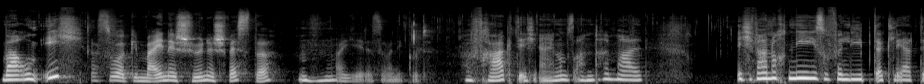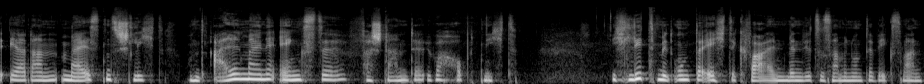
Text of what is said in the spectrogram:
Warum ich? Ach so, eine gemeine, schöne Schwester. Mhm. Oh je, das ist aber nicht gut. fragte ich ein ums andere Mal. Ich war noch nie so verliebt, erklärte er dann meistens schlicht, und all meine Ängste verstand er überhaupt nicht. Ich litt mitunter echte Qualen, wenn wir zusammen unterwegs waren.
